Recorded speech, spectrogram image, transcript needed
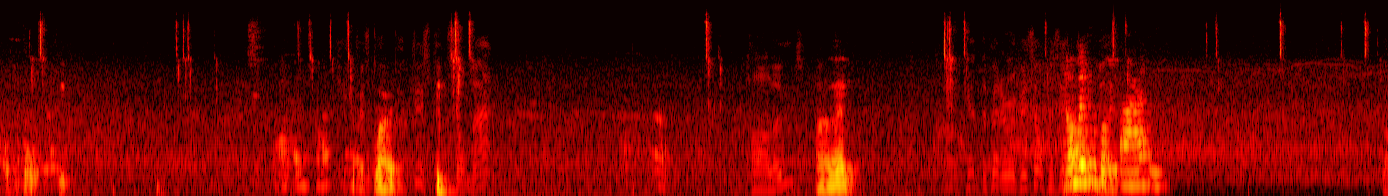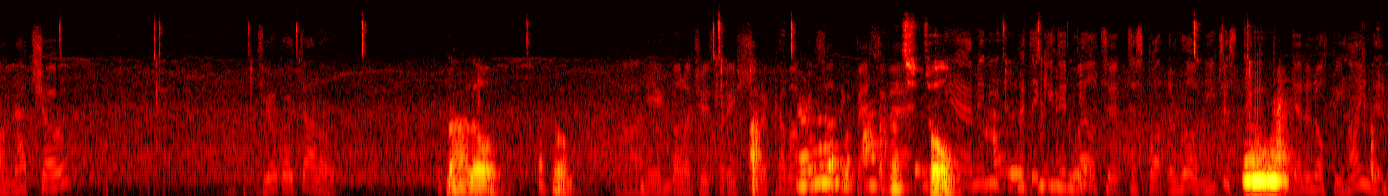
โอ้โหติด Keeper's Right. got good distance on that. Haaland มาเล่น can't get the better of his น้องไปดู opposition. บทฟ้าดิ Garnacho. Diogo Dalot. ดาโลครับผม Ah, he acknowledges that he Ah. should have come up with something better มา there. โชว์ Yeah, I mean, he, I think he did well to, to spot the run. He just didn't get enough behind it.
